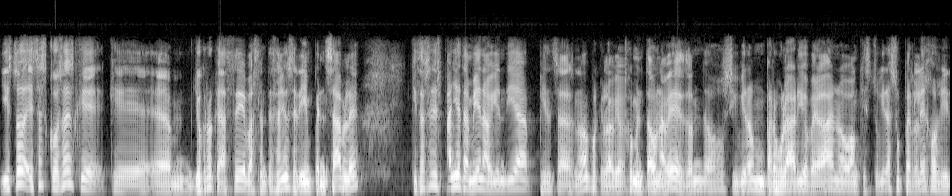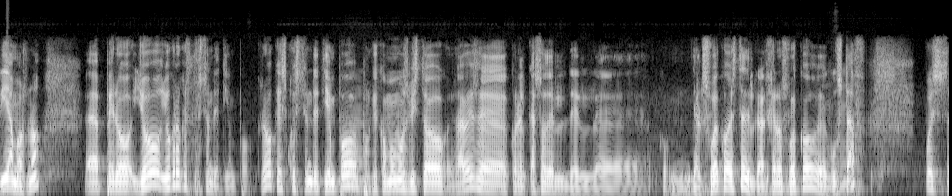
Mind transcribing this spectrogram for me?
Y esto, esas cosas que, em, yo creo que hace bastantes años sería impensable. Quizás en España también hoy en día piensas, ¿no? Porque lo habíamos comentado una vez, ¿dónde, oh, si hubiera un parvulario vegano, aunque estuviera súper lejos, iríamos, ¿no? Eh, pero yo, yo creo que es cuestión de tiempo. Creo que es cuestión de tiempo porque como hemos visto, ¿sabes? Eh, con el caso del, del, eh, del, sueco este, del granjero sueco, Gustav, pues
